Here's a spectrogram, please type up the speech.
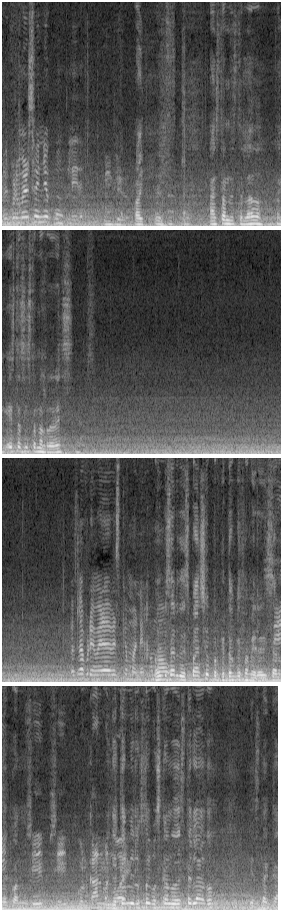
El primer sueño cumplido. Cumplido. Ay, ah, están de este lado. Estas sí están al revés. Es la primera vez que maneja Voy a empezar despacio porque tengo que familiarizarme Sí, con... sí, sí, con calma. No hay- cambio lo estoy buscando de este lado y está acá.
